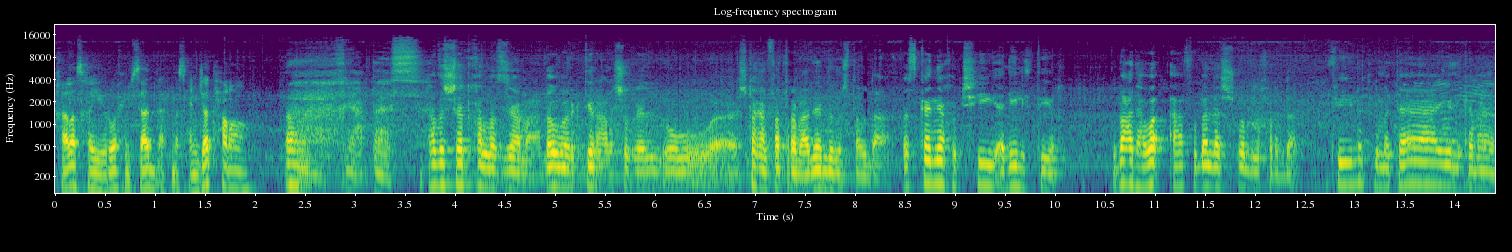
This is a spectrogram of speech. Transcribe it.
خلص خيي روح مصدقك بس عن جد حرام. آخ يا عباس هذا الشاب خلص جامعة دور كتير على شغل واشتغل فترة بعدين بمستودع بس كان ياخد شي قليل كتير. وبعدها وقف وبلش شغل بالخردة. في مثل متايل كمان.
